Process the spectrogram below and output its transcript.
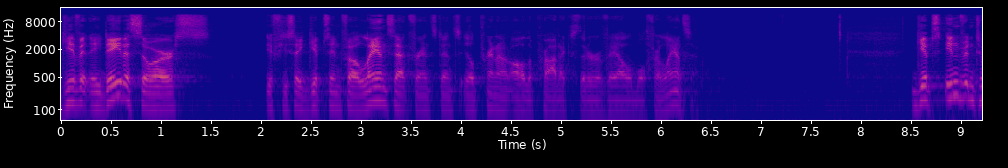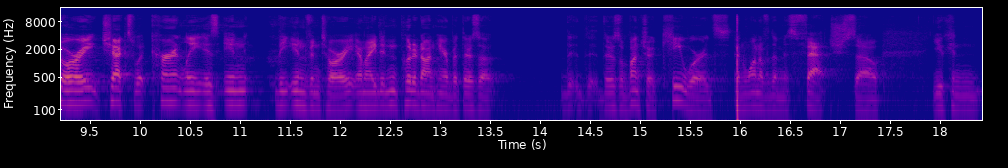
give it a data source, if you say GIPS info Landsat, for instance, it'll print out all the products that are available for Landsat. GIPS inventory checks what currently is in the inventory, and I didn't put it on here, but there's a, there's a bunch of keywords, and one of them is fetch. So you can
